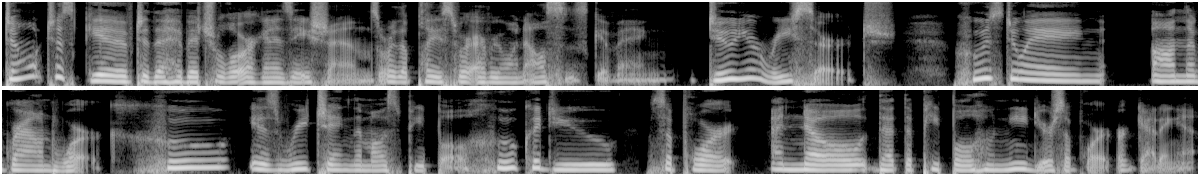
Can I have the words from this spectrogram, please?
don't just give to the habitual organizations or the place where everyone else is giving. Do your research who's doing on the ground work? Who is reaching the most people? Who could you support and know that the people who need your support are getting it?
